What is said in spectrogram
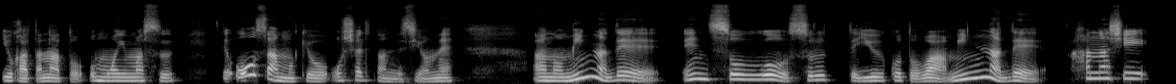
よかったなと思います。で、王さんも今日おっしゃってたんですよね。あの、みんなで演奏をするっていうことは、みんなで話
